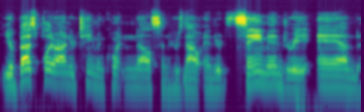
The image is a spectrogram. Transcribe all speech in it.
your best player on your team in Quenton Nelson, who's now injured, same injury, and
